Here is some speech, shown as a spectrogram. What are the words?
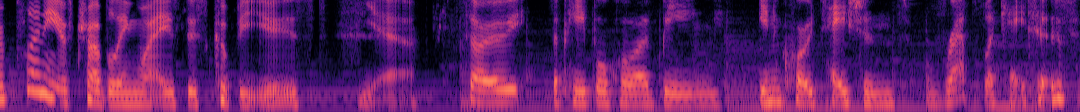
are plenty of troubling ways this could be used. Yeah. So the people who are being in quotations, replicated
